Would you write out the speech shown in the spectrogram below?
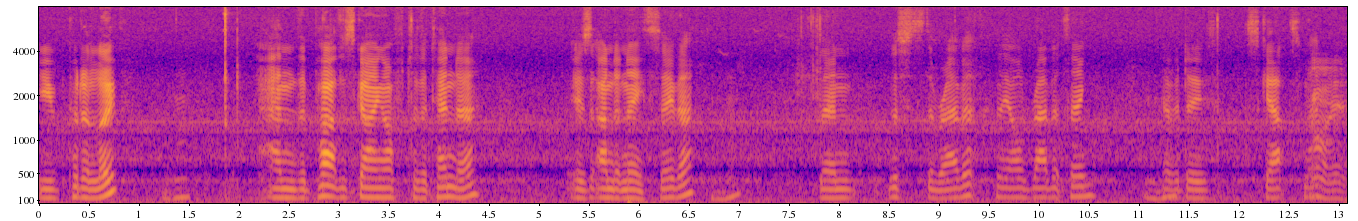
you put a loop, mm-hmm. and the part that's going off to the tender is underneath. See that? Mm-hmm. Then this is the rabbit, the old rabbit thing. Mm-hmm. Ever do scouts, mate? Oh yeah.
